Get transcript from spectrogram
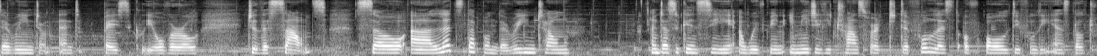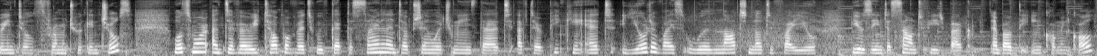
the ringtone and basically overall to the sounds. So uh, let's tap on the ringtone and as you can see, uh, we've been immediately transferred to the full list of all defaultly installed ringtones from which we can choose. What's more, at the very top of it, we've got the silent option, which means that after picking it, your device will not notify you using the sound feedback about the incoming call.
